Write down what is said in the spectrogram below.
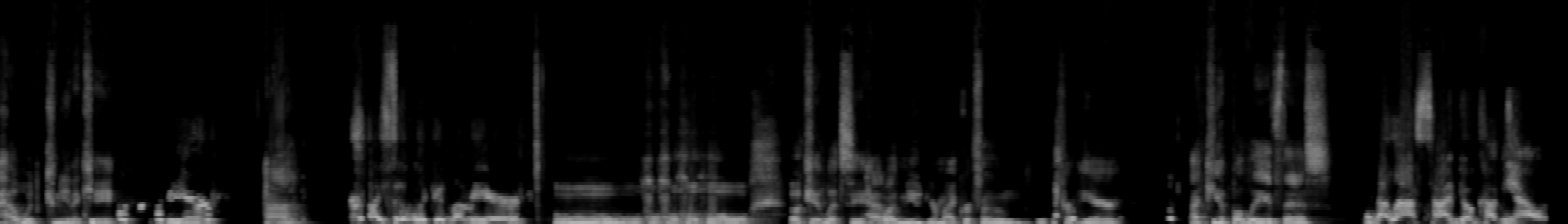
how it would communicate. Look here. Huh? I said, look in the mirror. Ooh. Okay, let's see. How do I mute your microphone from here? I can't believe this. That last time. Don't cut me out.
